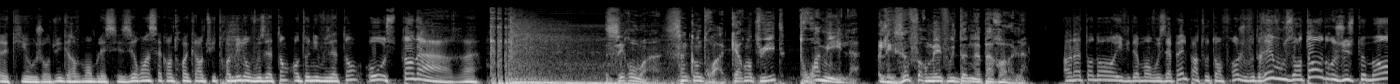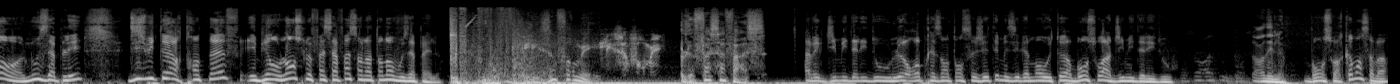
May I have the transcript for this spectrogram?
euh, qui est aujourd'hui gravement blessé. 0153 48 3000, on vous attend. Anthony vous attend au standard. 01 53 48 3000. Les informés vous donnent la parole. En attendant, évidemment, vos appels partout en France. Je voudrais vous entendre justement nous appeler. 18h39, eh bien, on lance le face-à-face en attendant vos appels. Les informés. Les informés. Le face-à-face. Avec Jimmy Dalidou, le représentant CGT, mais également auteur. Bonsoir Jimmy Dalidou. Bonsoir à tous, bonsoir Adil. Bonsoir, comment ça va?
